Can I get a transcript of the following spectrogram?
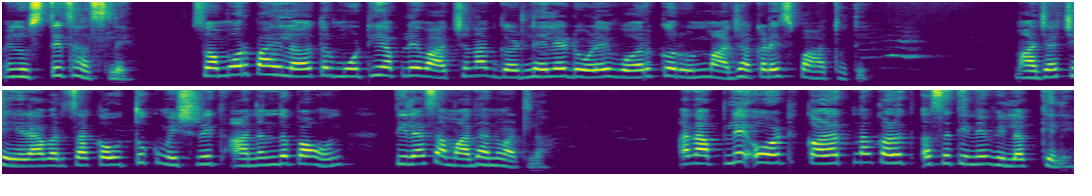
मी नुसतीच हसले. समोर पाहिलं तर मोठी आपले वाचनात घडलेले डोळे वर करून माझ्याकडेच पाहत होती. माझ्या चेहऱ्यावरचा कौतुक मिश्रित आनंद पाहून तिला समाधान वाटलं. आणि आपले ओठ कळत न कळत असं तिने विलग केले.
